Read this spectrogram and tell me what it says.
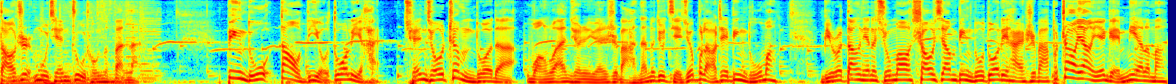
导致目前蛀虫的泛滥。病毒到底有多厉害？全球这么多的网络安全人员是吧？难道就解决不了这病毒吗？比如说当年的熊猫烧香病毒多厉害是吧？不照样也给灭了吗？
